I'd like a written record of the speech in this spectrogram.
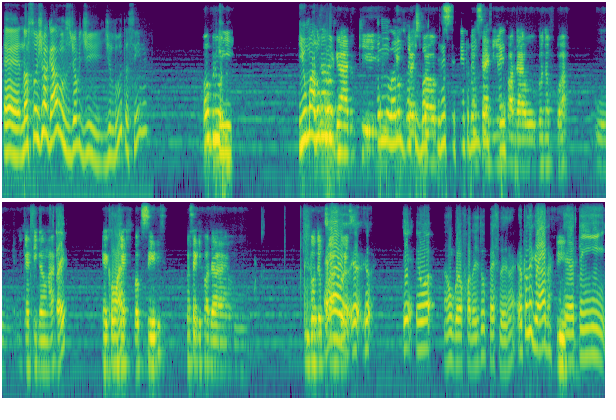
É, nós só jogávamos jogo de, de luta, assim, né? Ô, Bruno. E, e o maluco. Tá ligado que. Emulando o Xbox 360 dentro do PS3. rodar o God of War, o, o Capigão lá. Oi? É, Como é? Xbox Series. Consegue rodar o, o of War é, 2. Eu, eu, eu, eu, é um God of War 2 do PS2, né? Eu tô ligado. É, tem,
